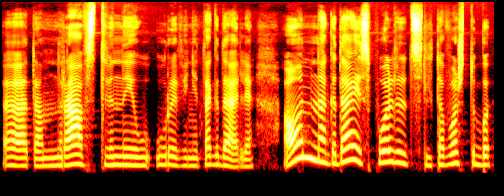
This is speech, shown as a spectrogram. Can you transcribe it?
э, там, нравственный уровень и так далее. А он иногда используется для того, чтобы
